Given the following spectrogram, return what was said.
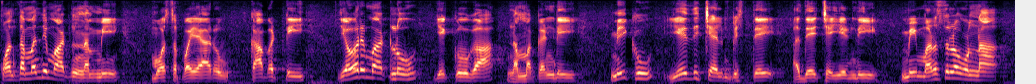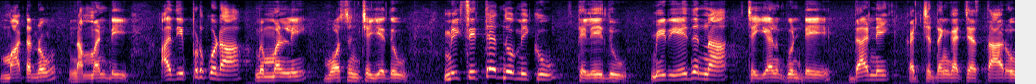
కొంతమంది మాటలు నమ్మి మోసపోయారు. కాబట్టి ఎవరి మాటలు ఎక్కువగా నమ్మకండి. మీకు ఏది చేయనిపిస్తే అదే చేయండి మీ మనసులో ఉన్న మాటను నమ్మండి. అది ఇప్పుడు కూడా మిమ్మల్ని మోసం చెయ్యదు. మీకు శక్తి ఏందో మీకు తెలియదు. మీరు ఏదన్నా చెయ్యాలనుకుంటే దాన్ని ఖచ్చితంగా చేస్తారు.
